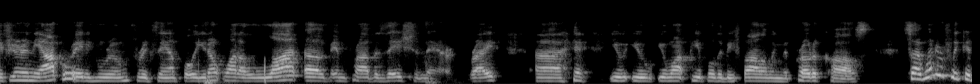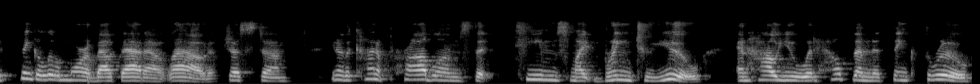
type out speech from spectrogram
if you're in the operating room, for example, you don't want a lot of improvisation there, right? Uh, you, you, you want people to be following the protocols. So I wonder if we could think a little more about that out loud, of just, um, you know, the kind of problems that teams might bring to you and how you would help them to think through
